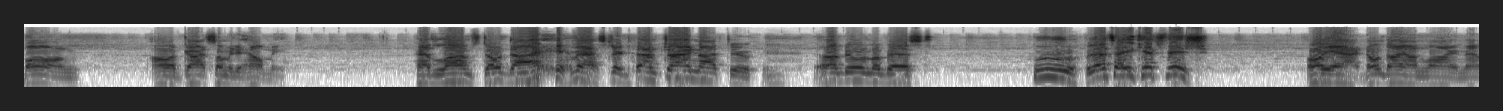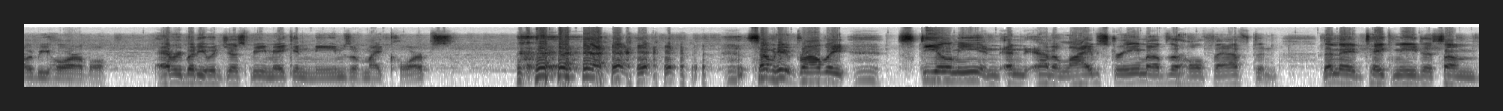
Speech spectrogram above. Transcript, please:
bong, I'll have got somebody to help me. Had lumps, don't die, bastard. I'm trying not to. I'm doing my best. Ooh, but that's how you catch fish. Oh yeah, don't die online. That would be horrible. Everybody would just be making memes of my corpse. Somebody would probably steal me and, and have a live stream of the whole theft, and then they'd take me to some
